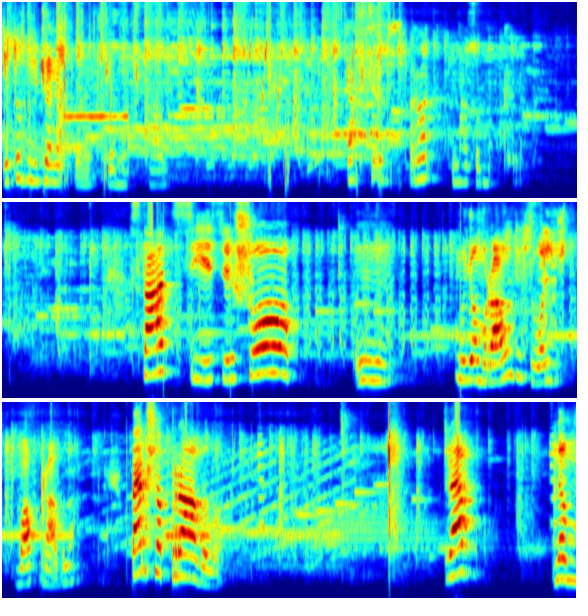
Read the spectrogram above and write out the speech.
Ютуб нічого не поняв, що я що рот на замки. Кстати, що, у моєму раунді всього лиш два правила. Перше правило. Треба не,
